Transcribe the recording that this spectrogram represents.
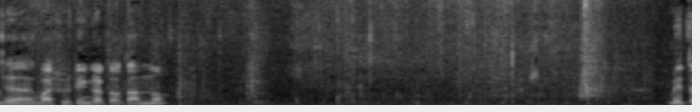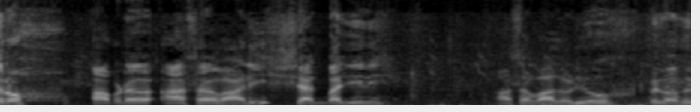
જે બા શૂટિંગ કરતો તમનો મિત્રો, આપણે આ છે વાડી શાકભાજીની. આ છે વાદળીઓ પેલો છે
